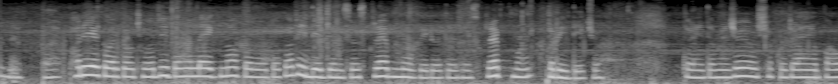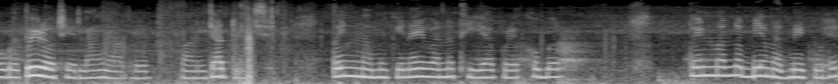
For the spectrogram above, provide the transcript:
અને ફરી એકવાર કહું છું, હજી તમે લાઈક ન કર્યો તો કરી દેજો અને સબસ્ક્રાઈબ ન કર્યો તો સબસ્ક્રાઈબ પણ કરી દેજો. તો અહીં તમે જોઈ શકો છો, અહીંયા પાવડો પીળો છે એટલે અહીંયા આપણે પાણી જાતું છે. ત્રણમાં મૂકીને આવ્યા નથી આપણે ખબર. ને, બેમાં જ મૂક્યું છે.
